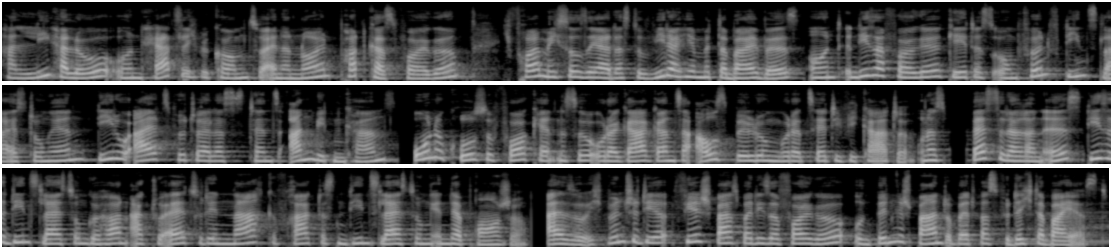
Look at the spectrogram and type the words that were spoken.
Hallo und herzlich willkommen zu einer neuen Podcast Folge. Ich freue mich so sehr, dass du wieder hier mit dabei bist und in dieser Folge geht es um fünf Dienstleistungen, die du als virtuelle Assistenz anbieten kannst, ohne große Vorkenntnisse oder gar ganze Ausbildungen oder Zertifikate. Und das Beste daran ist, diese Dienstleistungen gehören aktuell zu den nachgefragtesten Dienstleistungen in der Branche. Also, ich wünsche dir viel Spaß bei dieser Folge und bin gespannt, ob etwas für dich dabei ist.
